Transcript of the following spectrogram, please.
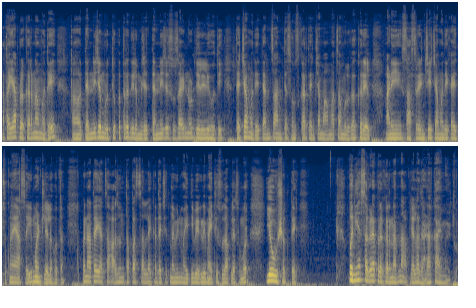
आता या प्रकरणामध्ये त्यांनी जे मृत्यूपत्र दिलं म्हणजे त्यांनी जे सुसाईड नोट दिलेली होती त्याच्यामध्ये त्यांचा अंत्यसंस्कार त्यांच्या मामाचा मुलगा करेल आणि सासऱ्यांची याच्यामध्ये काही चूक नाही असंही म्हटलेलं होतं. पण आता याचा अजून तपास चालला आहे कदाचित नवीन माहिती वेगळी माहितीसुद्धा आपल्यासमोर येऊ शकते. पण या सगळ्या प्रकरणातनं आपल्याला धडा काय मिळतो?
